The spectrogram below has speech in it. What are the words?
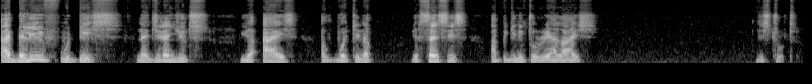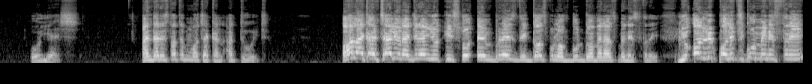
I believe with this, Nigerian youths, your eyes are waking up, your senses are beginning to realize this truth. Oh, yes. And there is nothing much I can add to it. All I can tell you, Nigerian youth, is to embrace the gospel of good governance ministry. The only political ministry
